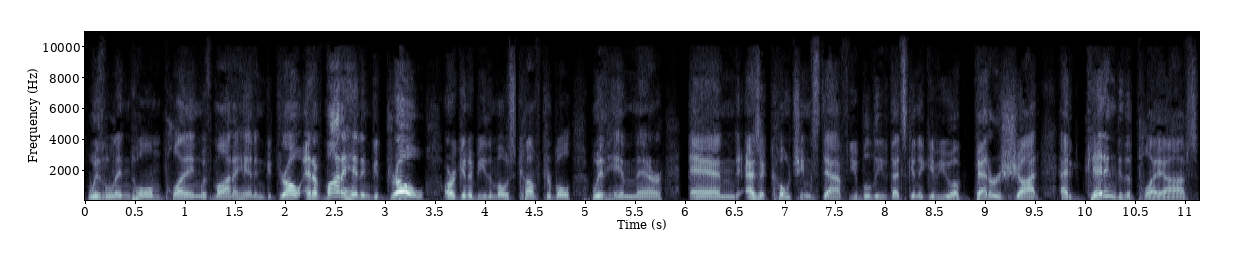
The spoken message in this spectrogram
with Lindholm playing with Monahan and Gaudreau. And if Monahan and Gaudreau are going to be the most comfortable with him there, and as a coaching staff, you believe that's going to give you a better shot at getting to the playoffs,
